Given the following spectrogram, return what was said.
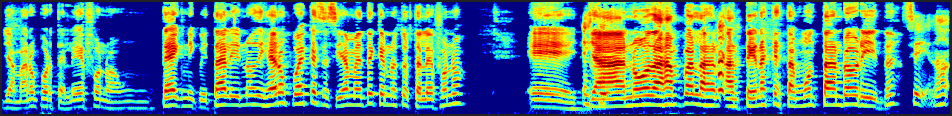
llamaron por teléfono a un técnico y tal, y nos dijeron pues que sencillamente que nuestros teléfonos eh, ya no dan para las antenas que están montando ahorita. Sí, no,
